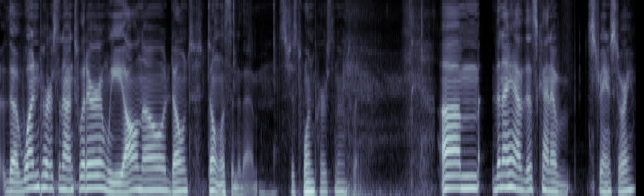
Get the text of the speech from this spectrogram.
the one person on Twitter, we all know, don't don't listen to them. It's just one person on Twitter. Um. Then I have this kind of strange story.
